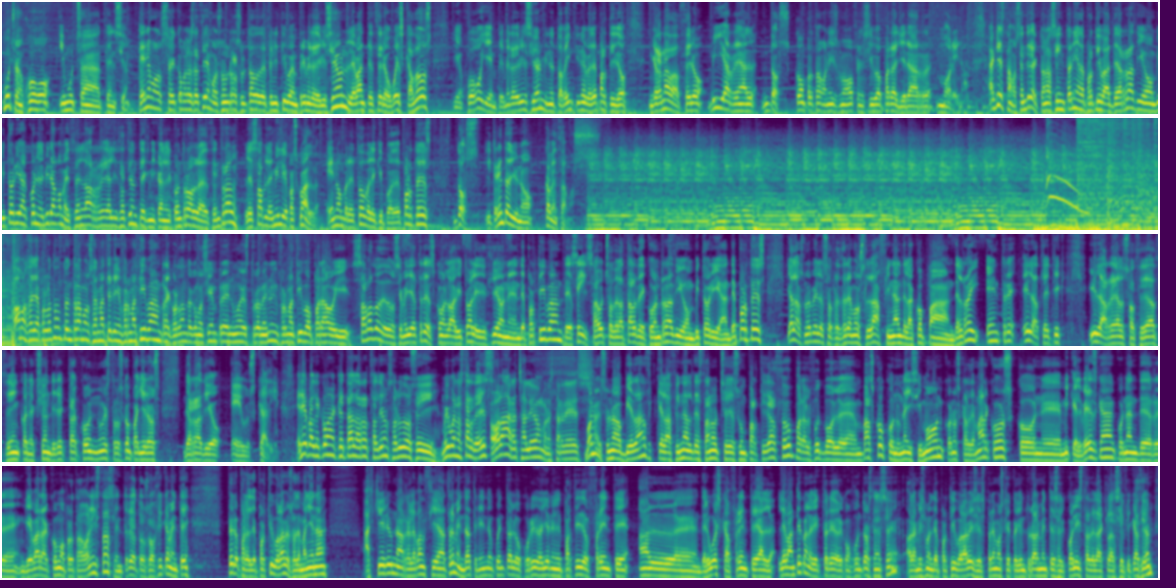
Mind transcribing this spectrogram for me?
mucho en juego y mucha tensión. Tenemos, eh, como les decíamos, un resultado definitivo en Primera División, Levante 0, Huesca 2, y en juego y en Primera División, minuto 29 de partido, Granada 0, Villarreal 2, con protagonismo ofensivo para Gerard Moreno. Aquí estamos en directo en la sintonía deportiva de Radio Vitoria con Elvira Gómez en la realización técnica en el control central. Les habla Emilio Pascual. En nombre de todo el equipo de deportes, 2 y 31, comenzamos. Vamos allá, por lo tanto, entramos en materia informativa, recordando como siempre nuestro menú informativo para hoy, sábado de 2 y media a 3 con la habitual edición en deportiva, de 6 a 8 de la tarde con Radio Vitoria Deportes y a las 9 les ofreceremos la final de la Copa del Rey entre el Athletic y la Real Sociedad en conexión directa con nuestros compañeros de Radio Euskadi. En igual de Coa, ¿qué tal, Racha León? Saludos y muy buenas tardes. Hola, Racha León, buenas tardes. Bueno, es una obviedad que la final de esta noche es un partidazo para el fútbol. Vasco con Unai Simón, con Óscar de Marcos, con eh, Miquel Vesga, con Ander eh, Guevara como protagonistas, entre otros, lógicamente. Pero para el Deportivo Laves, lo de mañana adquiere una relevancia tremenda teniendo en cuenta lo ocurrido ayer en el partido frente al eh, del Huesca frente al Levante con la victoria del conjunto ostense. Ahora mismo el Deportivo Alavés esperemos que coyunturalmente es el colista de la clasificación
